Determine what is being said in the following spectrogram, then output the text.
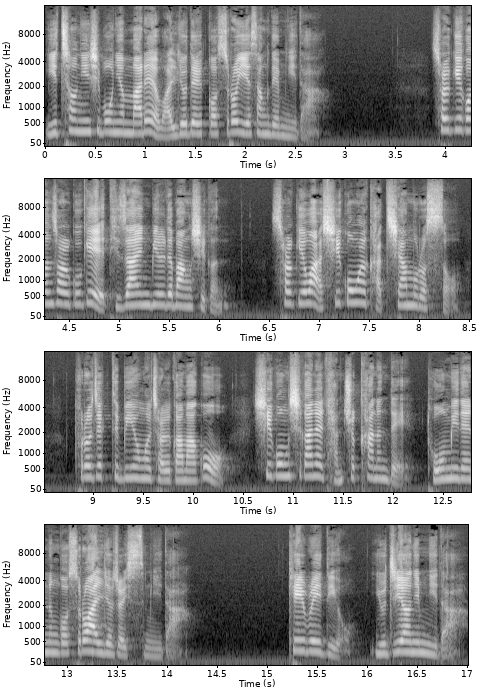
2025년 말에 완료될 것으로 예상됩니다. 설계건설국의 design build 방식은 설계와 시공을 같이 함으로써 프로젝트 비용을 절감하고 시공 시간을 단축하는 데 도움이 되는 것으로 알려져 있습니다. K-Radio 유지연입니다.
